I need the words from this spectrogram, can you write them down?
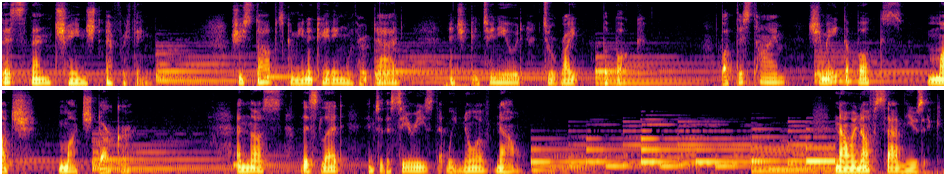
This then changed everything. She stopped communicating with her dad and she continued to write the book. But this time, she made the books much, much darker. And thus, this led into the series that we know of now. Now, enough sad music.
